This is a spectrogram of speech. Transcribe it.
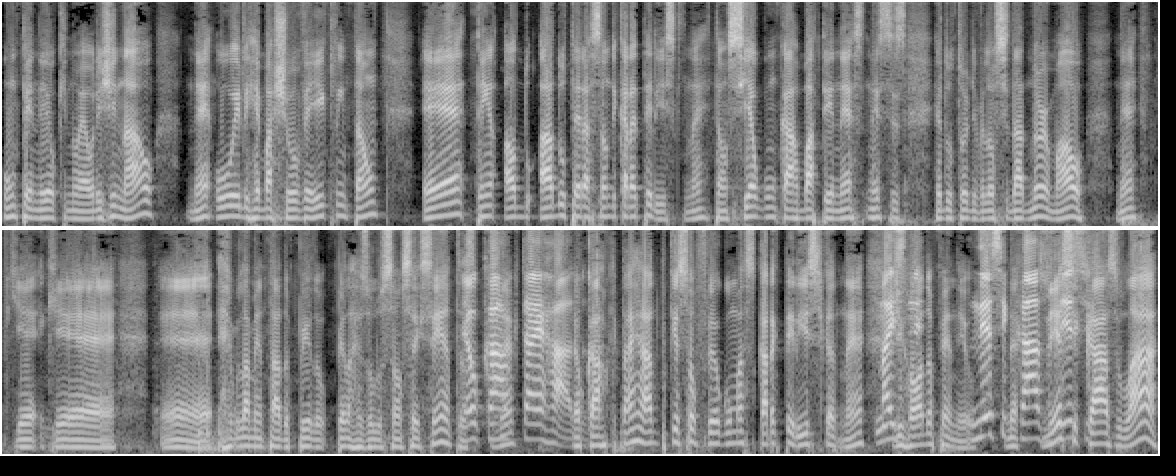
um pneu que não é original, né? Ou ele rebaixou o veículo, então é tem adulteração de características, né? Então, se algum carro bater ness, nesses redutor de velocidade normal, né? Que é, que é, é regulamentado pelo, pela resolução 600. É o carro né? que está errado. É o carro que está errado porque sofreu algumas características, né? Mas de roda pneu. Nesse né? caso, nesse desse... caso lá,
